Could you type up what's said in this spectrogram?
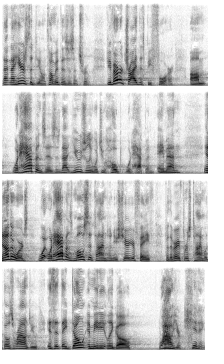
Now, now here's the deal, and tell me if this isn't true. If you've ever tried this before, um, what happens is, is not usually what you hope would happen. Amen? In other words, what, what happens most of the times when you share your faith for the very first time with those around you is that they don't immediately go, Wow, you're kidding.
